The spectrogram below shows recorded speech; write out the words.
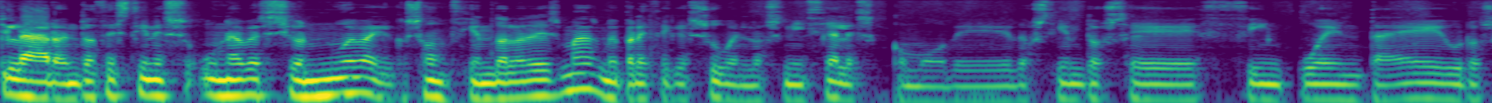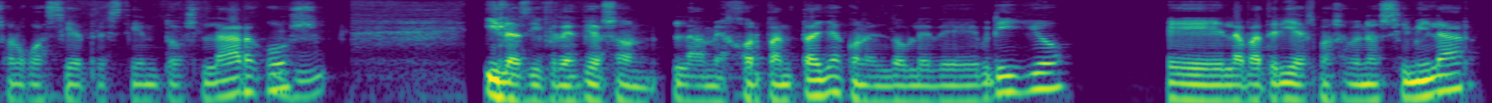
Claro, entonces tienes una versión nueva que son 100 dólares más. Me parece que suben los iniciales como de 250 euros o algo así a 300 largos. Y las diferencias son la mejor pantalla con el doble de brillo, eh, la batería es más o menos similar,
